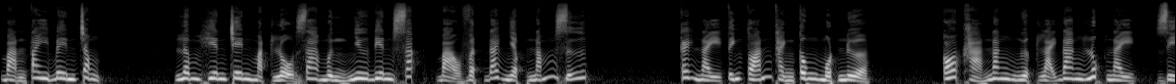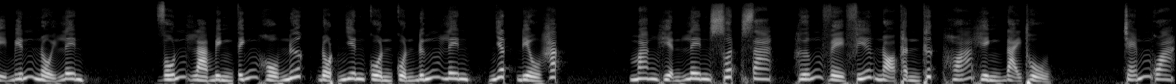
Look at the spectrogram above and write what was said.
Bàn tay bên trong. Lâm Hiên trên mặt lộ ra mừng như điên sắc, bảo vật đã nhập nắm giữ. Cái này tính toán thành công một nửa. Có khả năng ngược lại đang lúc này, dị biến nổi lên. Vốn là bình tĩnh hồ nước đột nhiên cuồn cuộn đứng lên, nhất điều hắc. Mang hiện lên xuất ra, hướng về phía nọ thần thức hóa hình đại thủ. Chém qua.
